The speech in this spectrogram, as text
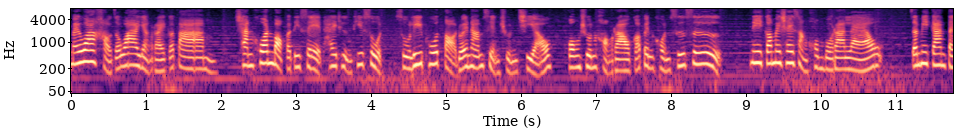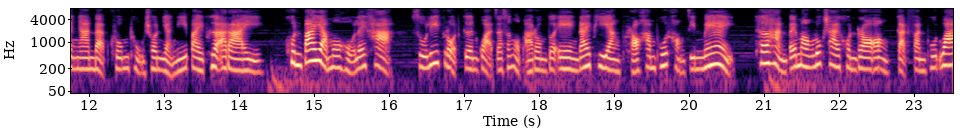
ไม่ว่าเขาจะว่าอย่างไรก็ตาม ฉันควรบอกปฏิเสธให้ถึงที่สุด ซูรี่พูดต่อด้วยน้ำเสียงฉุนเฉียว กงชุนของเราก็เป็นคนซื่อๆ นี่ก็ไม่ใช่สังคมโบราณแล้ว จะมีการแต่งงานแบบคลุมถุงชนอย่างนี้ไปเพื่ออะไร คุณป้าอย่าโมโหเลยค่ะ ซูรี่โกรธเกินกว่าจะสงบอารมณ์ตัวเองได้เพียง เพราะคำพูดของจินเม่เธอหันไปมองลูกชายคนรอง กัดฟันพูดว่า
